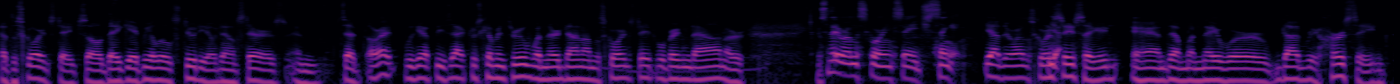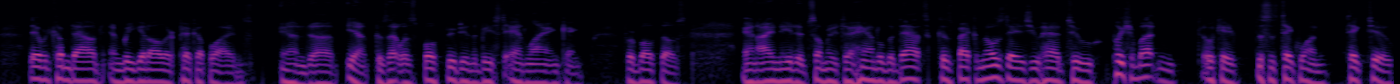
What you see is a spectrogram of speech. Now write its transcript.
at the scoring stage. So they gave me a little studio downstairs and said, "All right, we got these actors coming through. When they're done on the scoring stage, we'll bring them down." Or so they were on the scoring stage singing. Yeah, they were on the scoring yeah. stage singing, and then when they were done rehearsing, they would come down and we get all their pickup lines. And uh, yeah, because that was both Beauty and the Beast and Lion King for both those. And I needed somebody to handle the DATs because back in those days you had to push a button okay, this is take one, take two.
